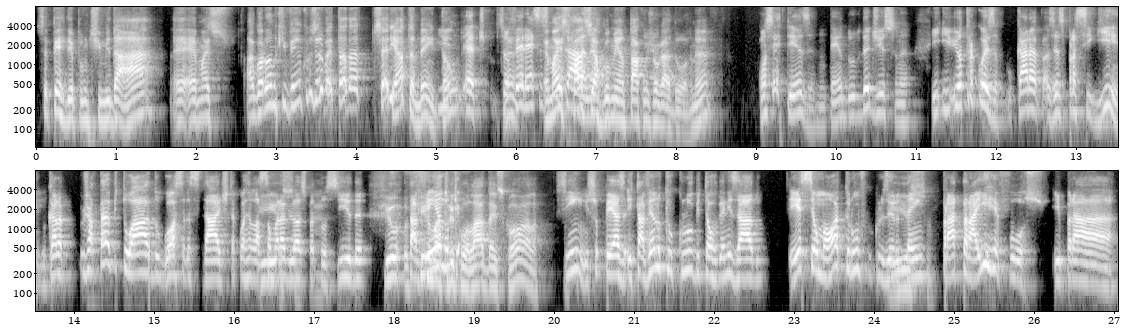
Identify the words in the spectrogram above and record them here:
você perder para um time da A é, é mais Agora, ano que vem, o Cruzeiro vai estar na Série A também. Então, e, é, você oferece é, é mais cara, fácil né? argumentar com o jogador, né? Com certeza, não tenho dúvida disso, né? E, e outra coisa, o cara, às vezes, para seguir, o cara já está habituado, gosta da cidade, está com a relação isso, maravilhosa com a torcida. Fio, tá filho matriculado que... da escola. Sim, isso pesa. E tá vendo que o clube está organizado. Esse é o maior trunfo que o Cruzeiro isso. tem para atrair reforço e para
